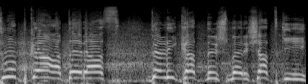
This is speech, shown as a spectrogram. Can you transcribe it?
słupka, a teraz delikatny szmer siatki.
